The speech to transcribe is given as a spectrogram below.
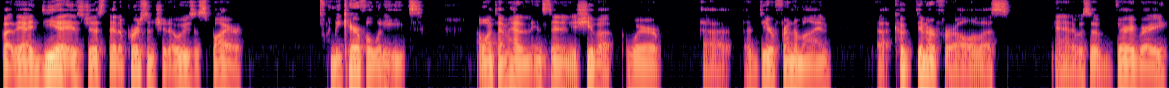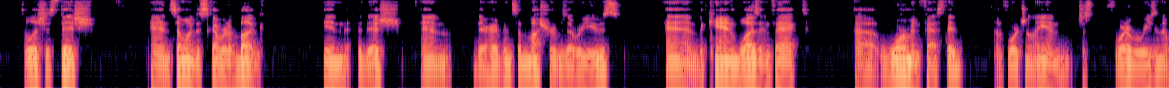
But the idea is just that a person should always aspire and be careful what he eats. I one time had an incident in yeshiva where uh, a dear friend of mine uh, cooked dinner for all of us, and it was a very, very delicious dish. And someone discovered a bug in the dish, and there had been some mushrooms that were used, and the can was in fact uh, worm infested, unfortunately, and just for whatever reason it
